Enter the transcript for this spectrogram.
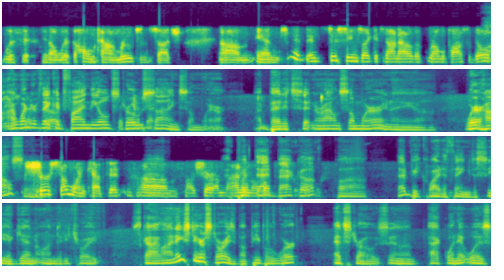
with you know with the hometown roots and such. Um, and it, it just seems like it's not out of the realm of Well, possibility. I wonder if they could find the old Stroh's sign somewhere. I bet it's sitting around somewhere in a uh, warehouse. or- Sure, someone kept it. Um, I'm sure. I'm, I don't know. put that what- back up. That'd be quite a thing to see again on the Detroit skyline. I used to hear stories about people who worked at Stroh's uh, back when it was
